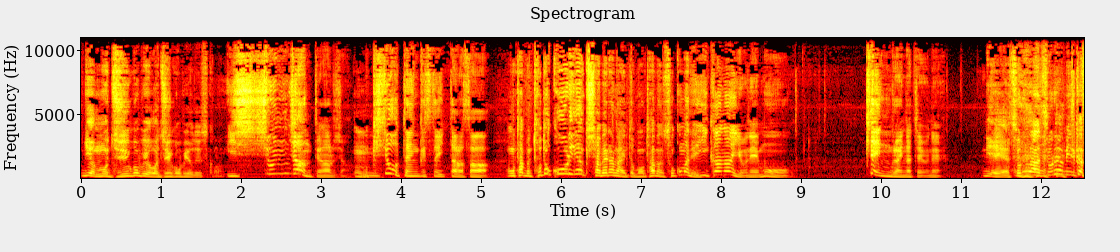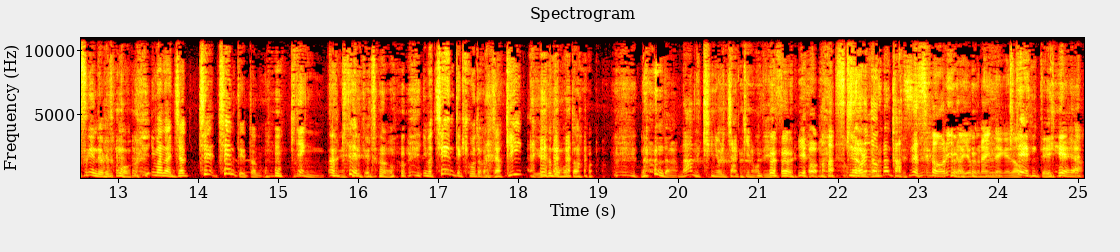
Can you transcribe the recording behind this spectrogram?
いや、もう15秒は15秒ですから。一瞬じゃんってなるじゃん。うんもう起承転結で言ったらさ、もう多分滞りなく喋らないともう多分そこまでいいかないよね。もう、起点ぐらいになっちゃうよね。いやいや、それは、それは短すぎるんだけども、今な、ジャチェ、チェンって言ったの起点、あ、来てんって言ったの今、チェーンって聞こえたから、ジャッキーって言おうと思ったの。なんだ？なんで君よりジャッキーのこと言うんす いや、好きな俺の滑舌が悪いのは良くないんだけど。来てんって、いやいや、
